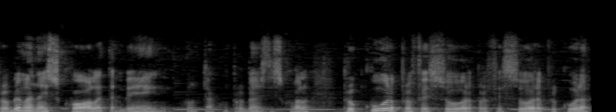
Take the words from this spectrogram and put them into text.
Problema na escola também, quando está com problemas de escola, procura professora, professora, procura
